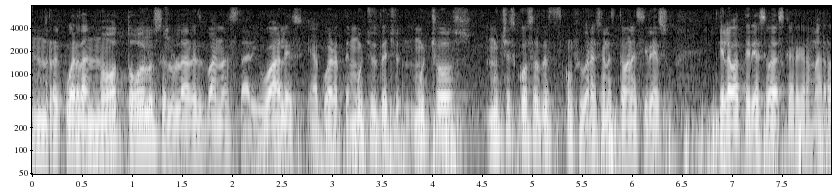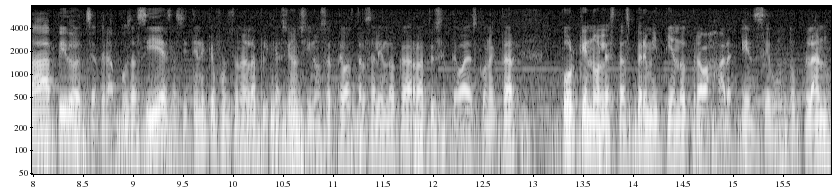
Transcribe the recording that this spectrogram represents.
Recuerda, no todos los celulares van a estar iguales. Y acuérdate, muchos, de hecho, muchos, muchas cosas de estas configuraciones te van a decir eso. Que la batería se va a descargar más rápido, etcétera. Pues así es, así tiene que funcionar la aplicación. Si no, se te va a estar saliendo cada rato y se te va a desconectar. Porque no le estás permitiendo trabajar en segundo plano.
